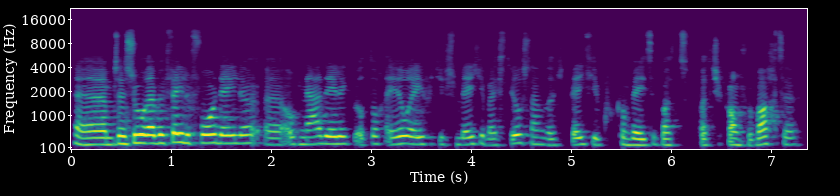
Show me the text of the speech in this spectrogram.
Um, sensoren hebben vele voordelen, ook nadelen. Ik wil toch heel eventjes een beetje bij stilstaan, dat je een beetje kan weten wat, wat je kan verwachten.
